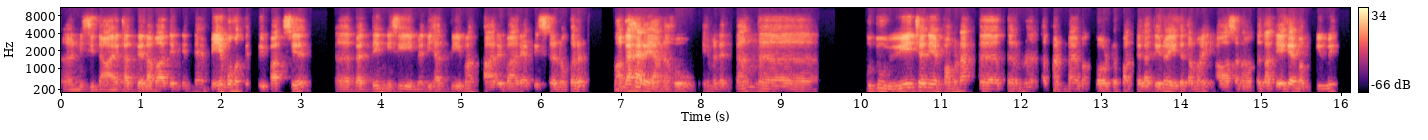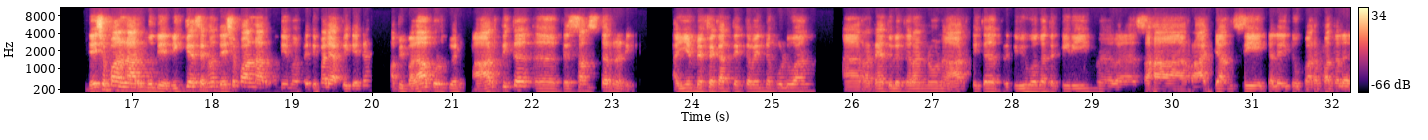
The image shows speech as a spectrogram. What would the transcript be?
නිසි දායකත්වය ලබා දෙන්නේ නැහැ. මේ මොහොතේ විපක්ෂය පැත්තෙන් නිසි මැදිහත් වීමක් කාර්යභාරයක් ඉෂ්ට නොකර මගහැර යන හෝ එහෙම නැත්නම් පුදු විවේචනය පමණක් කරන කණ්ඩායමක් බවට පත් වෙලා තියෙනවා. ඒක තමයි ආසනවන්ත තත්. ඒකයි මම කිව්වේ දේශපාලන අර්බුදය දිග්ගැසෙනවා. දේශපාලන අර්බුදයේම ප්‍රතිඵලයක් විදිහට අපි බලාපොරොත්තු වෙන ආර්ථික ප්‍රසංස්කරණ ටික IMF එකත් එක්ක වෙන්න පුළුවන්. රට ඇතුළේ කරන්න ඕන ආර්ථික ප්‍රතිව්‍යුහගත කිරීම සහ රාජ්‍යංශයේ කළ යුතු බරපතල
